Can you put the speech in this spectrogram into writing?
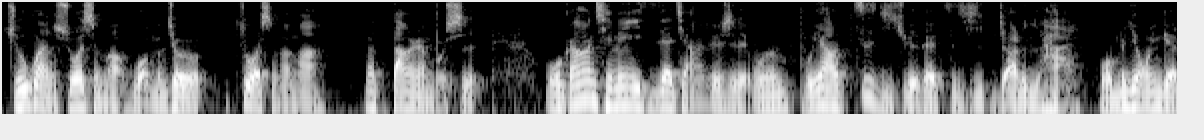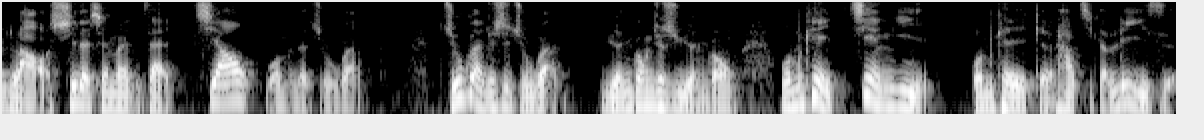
主管说什么我们就做什么吗？那当然不是。我刚刚前面一直在讲的就是，我们不要自己觉得自己比较厉害，我们用一个老师的身份在教我们的主管。主管就是主管，员工就是员工。我们可以建议，我们可以给他几个例子，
